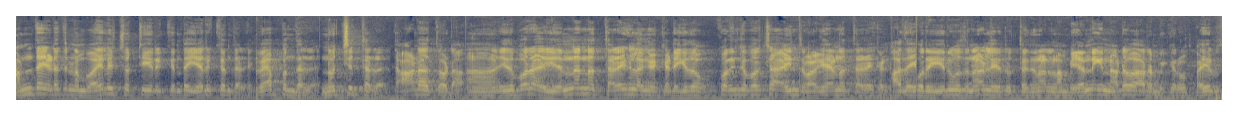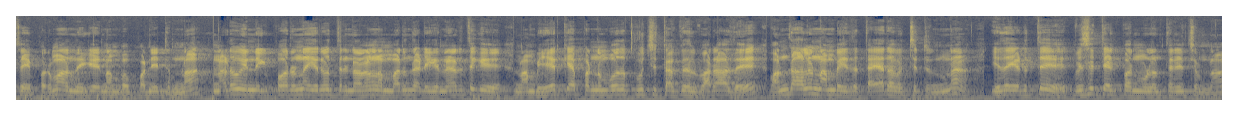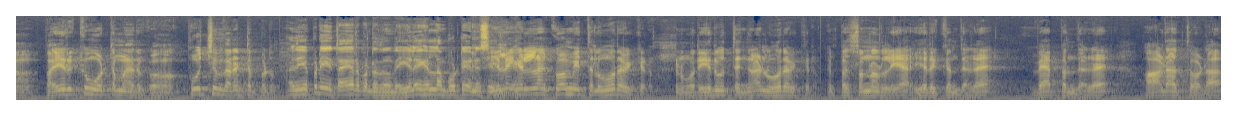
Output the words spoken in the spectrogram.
அந்த இடத்துல நம்ம வயலை சுற்றி இருக்கின்ற எருக்கந்தழை வேப்பந்தழை நொச்சித்தழை ஆடாத்தோடா இது போல என்னென்ன தழைகள் அங்கே கிடைக்குதோ குறைஞ்சபட்சம் ஐந்து வகையான தழைகள். அதை ஒரு இருபது நாள் இருபத்தஞ்சு நாள் நம்ம என்னைக்கு நடவு ஆரம்பிக்கிறோம் பயிர் செய்ய போகிறோமோ அன்றைக்கி நம்ம பண்ணிட்டோம்னா நடவு இன்னைக்கு போகிறோம்னா இருபத்தி ரெண்டு நாள் நம்ம மருந்து அடிக்கிற நேரத்துக்கு நம்ம இயற்கையாக பண்ணும்போது பூச்சி தாக்குதல் வராது. வந்தாலும் நம்ம இதை தயாராக வச்சுட்டோம்னா இதை எடுத்து விசைத்தேட்பான் மூலம் தெளிச்சோம்னா பயிருக்கும் ஊட்டமாக இருக்கும் பூச்சியும் விரட்டப்படும். அது எப்படி தயார் பண்ணுறது அந்த இலைகள்லாம் போட்டு என்ன செய்யலாம் இலைகள்லாம் கோமியத்தில் ஊற வைக்கணும். ஒரு இருபத்தஞ்சி நாள் ஊற வைக்கிறோம் இப்போ சொன்னோம் இல்லையா? எருக்கந்தழை வேப்பந்தழை ஆடாத்தோடா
